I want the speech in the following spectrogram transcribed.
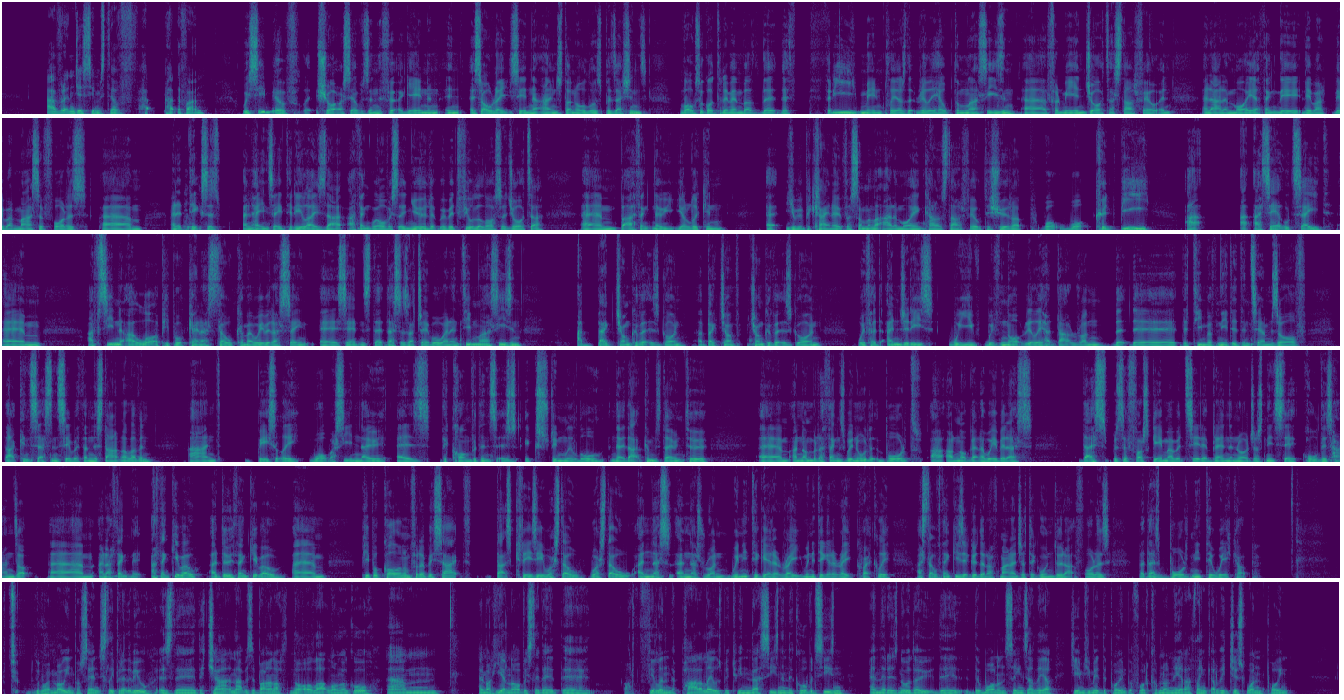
everything just seems to have hit, the fan. we seem to have shot ourselves in the foot again, and, and it's all right saying that Ange's done all those positions. We've also got to remember the the three main players that really helped him last season. Uh, for me, and Jota, Starfelt, and and Aaron Mooy, I think they they were they were massive for us. Um, and it takes us in hindsight to realise that. I think we obviously knew that we would feel the loss of Jota, um, but I think now you're looking. At, you would be crying out for someone like Aaron Mooy and Carl Starfelt to shore up what what could be a, a, settled side. Um, I've seen a lot of people kind of still come away with a uh, sentence that this is a treble winning team last season. A big chunk of it is gone. A big chunk chunk of it is gone. We've had injuries. We've we've not really had that run that the the team have needed in terms of that consistency within the starting eleven. And basically, what we're seeing now is the confidence is extremely low. Now that comes down to um, a number of things. We know that the board are, are not getting away with this. This was the first game I would say that Brendan Rodgers needs to hold his hands up, um, and I think that I think he will. I do think he will. Um, people calling him for it to be sacked. That's crazy. We're still we're still in this in this run. We need to get it right. We need to get it right quickly. I still think he's a good enough manager to go and do that for us. But this board need to wake up. one million percent sleeping at the wheel is the the chat, and that was a banner not all that long ago. Um, and we're hearing obviously the the or feeling the parallels between this season and the COVID season. And there is no doubt the the warning signs are there. James, you made the point before coming on air. I think are we just one point?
